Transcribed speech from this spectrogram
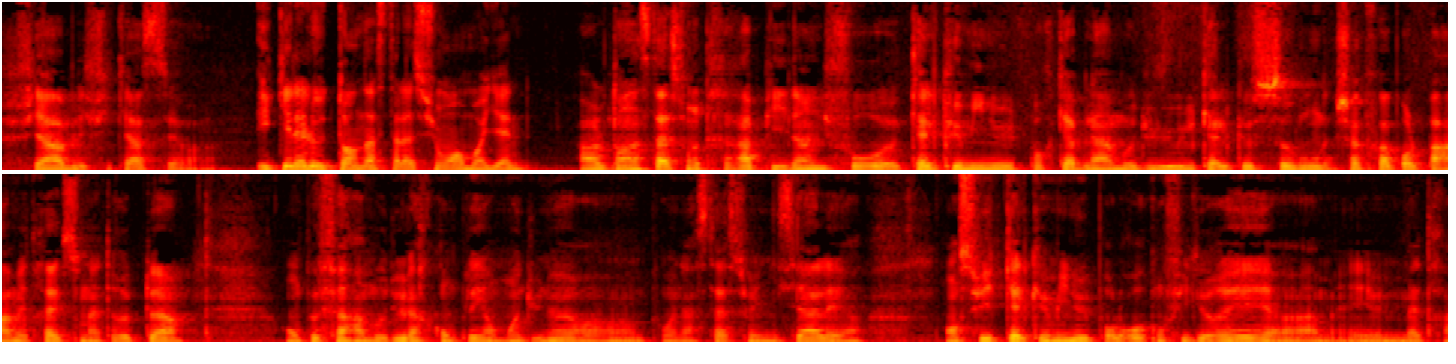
fiable, efficace. Et, et quel est le temps d'installation en moyenne? Alors le temps d'installation est très rapide, hein. il faut euh, quelques minutes pour câbler un module, quelques secondes à chaque fois pour le paramétrer avec son interrupteur. On peut faire un modulaire complet en moins d'une heure pour une installation initiale et ensuite quelques minutes pour le reconfigurer et mettre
